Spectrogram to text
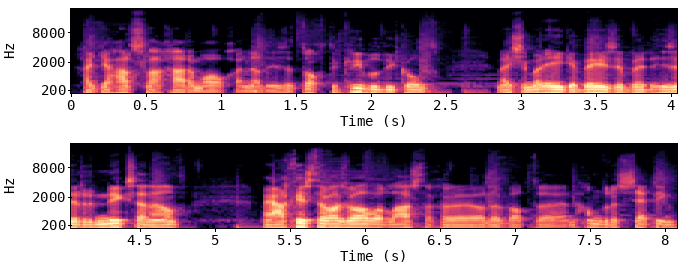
Gaat je hartslag gaat omhoog. En dan is het toch de kriebel die komt. En als je maar één keer bezig bent, is er niks aan de hand. Maar ja, gisteren was wel wat lastig. We hadden wat uh, een andere setting.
